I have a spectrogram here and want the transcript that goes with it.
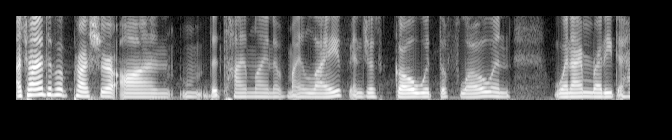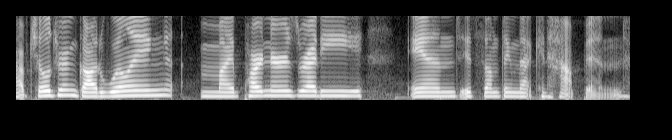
I try not to put pressure on the timeline of my life and just go with the flow. And when I'm ready to have children, God willing, my partner's ready, and it's something that can happen.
